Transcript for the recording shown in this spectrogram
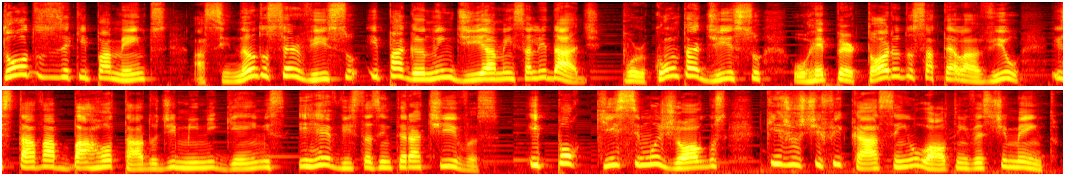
todos os equipamentos, assinando o serviço e pagando em dia a mensalidade. Por conta disso, o repertório do Satellaview estava abarrotado de minigames e revistas interativas, e pouquíssimos jogos que justificassem o alto investimento,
